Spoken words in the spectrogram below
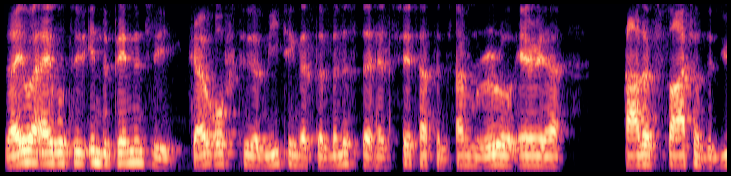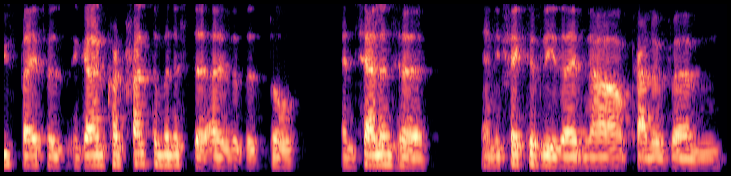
they were able to independently go off to a meeting that the minister had set up in some rural area out of sight of the newspapers and go and confront the minister over this bill and challenge her and effectively they've now kind of um,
